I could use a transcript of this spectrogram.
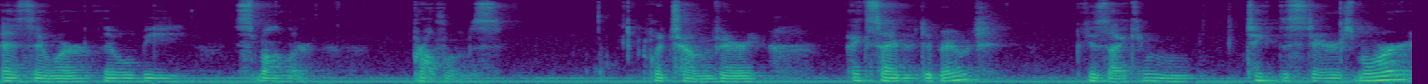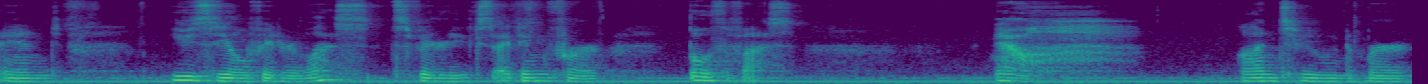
as they were. They will be smaller problems, which I'm very excited about because I can take the stairs more and use the elevator less. It's very exciting for both of us. Now, on to number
